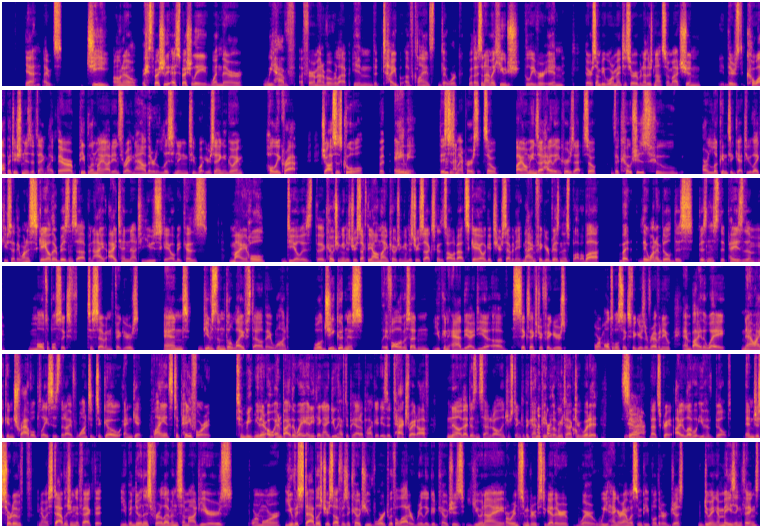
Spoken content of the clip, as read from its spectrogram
yeah, I was, gee, oh no, especially, especially when they're, we have a fair amount of overlap in the type of clients that work with us. And I'm a huge believer in there are some people we're meant to serve and others not so much. And there's co-opetition is a thing. Like there are people in my audience right now that are listening to what you're saying and going, holy crap, Joss is cool, but Amy, this is my person. So by all means, I highly encourage that. So the coaches who are looking to get to, like you said, they want to scale their business up. And I, I tend not to use scale because my whole deal is the coaching industry sucks. The online coaching industry sucks because it's all about scale, get to your seven, eight, nine figure business, blah, blah, blah. But they want to build this business that pays them multiple six to seven figures and gives them the lifestyle they want. Well, gee goodness, if all of a sudden you can add the idea of six extra figures or multiple six figures of revenue, and by the way, now I can travel places that I've wanted to go and get mm-hmm. clients to pay for it to meet me there. Oh, and by the way, anything I do have to pay out of pocket is a tax write off. No, that doesn't sound at all interesting to the kind of people that we talk to, would it? So yeah. that's great. I love what you have built and just sort of, you know, establishing the fact that you've been doing this for 11 some odd years or more. You've established yourself as a coach. You've worked with a lot of really good coaches. You and I are in some groups together where we hang around with some people that are just doing amazing things.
